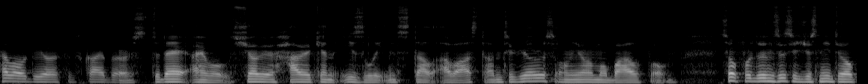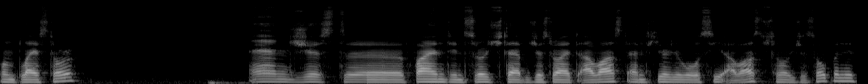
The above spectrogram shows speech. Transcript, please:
Hello dear subscribers, today I will show you how you can easily install Avast antivirus on your mobile phone. So for doing this you just need to open Play Store and just uh, find in search tab just write Avast and here you will see Avast so just open it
